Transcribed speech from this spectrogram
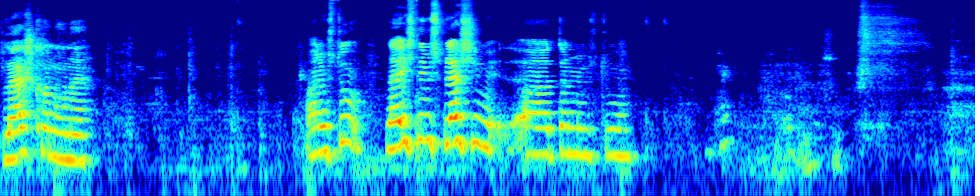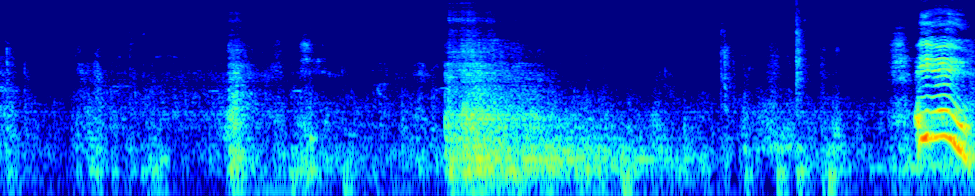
Splash-Kanone. Ah, nimmst du? Na, ich nehme Splashy mit. Äh, dann nimmst du. Ey, ey!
